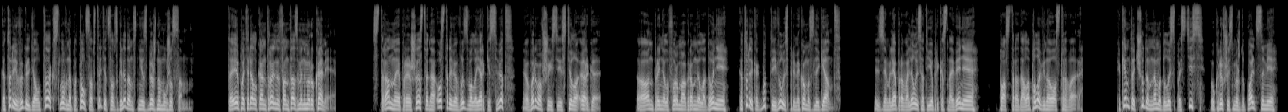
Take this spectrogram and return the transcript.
который выглядел так, словно пытался встретиться взглядом с неизбежным ужасом. «Ты потерял контроль над фантазменными руками». Странное происшествие на острове вызвало яркий свет, вырвавшийся из тела Эрга. Он принял форму огромной ладони, которая как будто явилась прямиком из легенд. Земля провалилась от ее прикосновения, пострадала половина острова. Каким-то чудом нам удалось спастись, укрывшись между пальцами,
